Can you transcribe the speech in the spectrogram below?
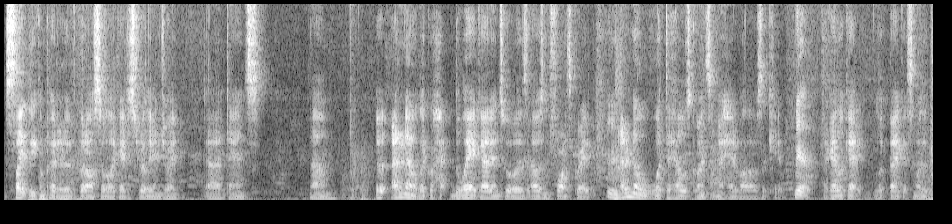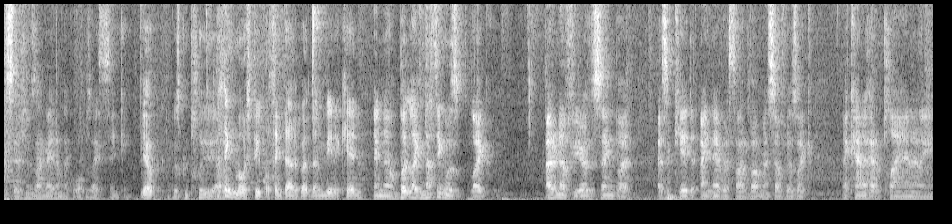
slightly competitive, but also like I just really enjoyed uh, dance. Um, I don't know, like the way I got into it was I was in fourth grade. I Mm. don't know what the hell was going through my head while I was a kid. Yeah. Like I look at look back at some of the decisions I made. I'm like, what was I thinking? Yep. It was completely. Out I think most people think that about them being a kid. I know, but like nothing was like. I don't know if you're the same, but as a kid, I never thought about myself as like. I kind of had a plan, and I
